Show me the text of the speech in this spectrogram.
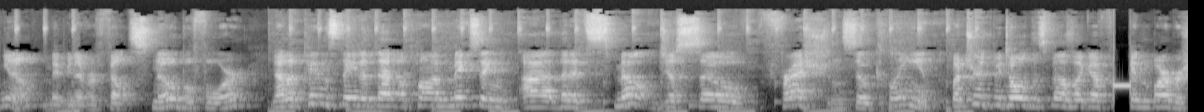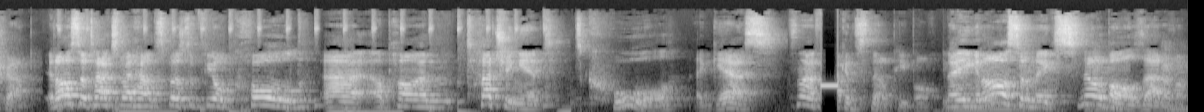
you know, maybe never felt snow before. Now the pin stated that upon mixing, uh, that it smelt just so fresh and so clean. But truth be told, it smells like a fucking barbershop. It also talks about how it's supposed to feel cold uh, upon touching it. It's cool, guess. It's not fucking snow, people. Now you can also make snowballs out of them.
